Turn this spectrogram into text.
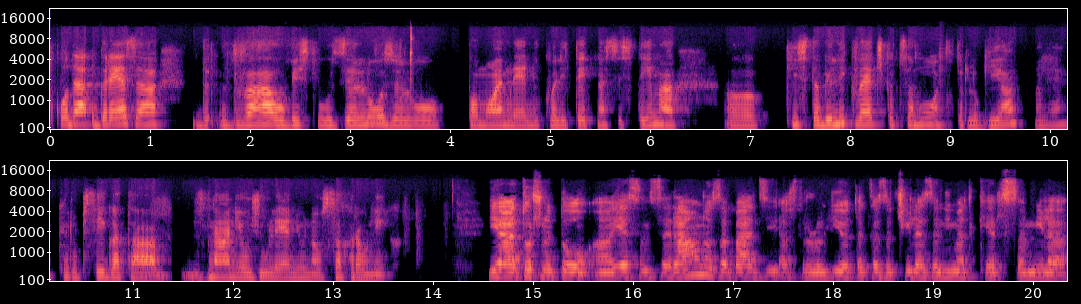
Tako da gre za dva, v bistvu, zelo, zelo, po mojem mnenju, kvalitetna sistema, eh, ki sta veliko več kot samo astrologija, ne, ker obsegata znanje o življenju na vseh ravneh. Ja, točno to. Jaz sem se ravno za bazi astrologijo tako začela zanimati, ker sem imela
